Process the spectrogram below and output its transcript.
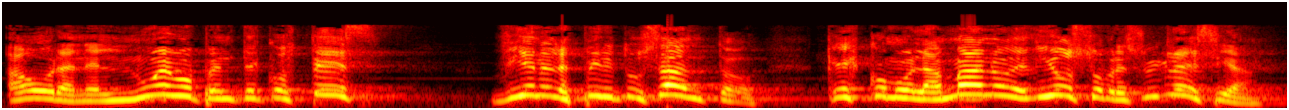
Ahora, en el nuevo Pentecostés viene el Espíritu Santo, que es como la mano de Dios sobre su iglesia.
